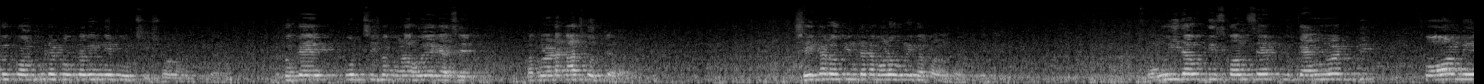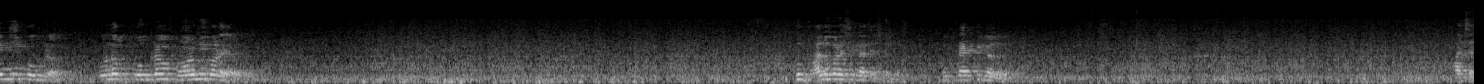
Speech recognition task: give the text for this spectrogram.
তুই কম্পিউটার প্রোগ্রামিং নিয়ে পড়ছিস পরবর্তীকালে তোকে পড়ছিস বা পড়া হয়ে গেছে, বা কোনো একটা কাজ করতে হবে। সেইখানেও কিন্তু একটা বড় ভূমিকা পালন করবে without this concept you can not form any program কোনো প্রোগ্রাম ফর্মই করা যাবে খুব ভালো করে শেখার চেষ্টা খুব প্র্যাকটিক্যাল আচ্ছা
